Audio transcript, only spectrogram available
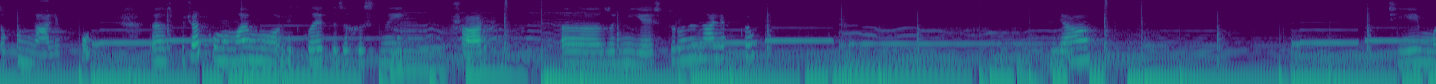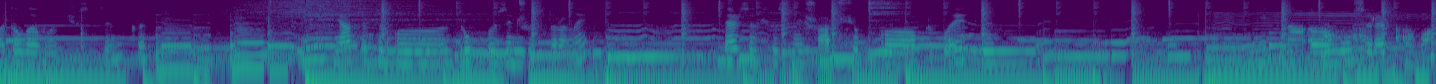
таку наліпку. Е, спочатку ми маємо відклеїти захисний шар е, з однієї сторони наліпки для цієї металевої частинки д- е, друг- з іншої сторони теж захисний шар, щоб е, приклеїти ніт на е, у середину банку.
